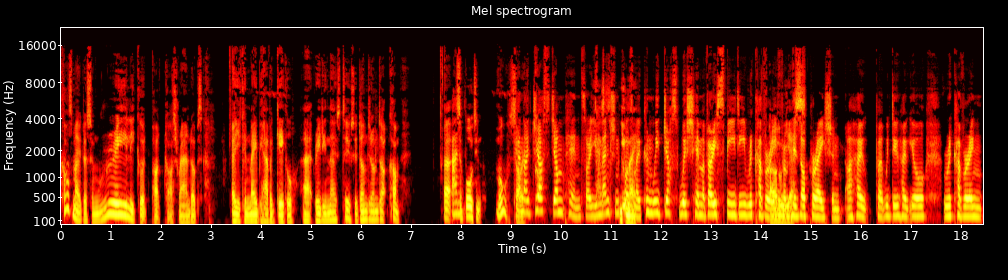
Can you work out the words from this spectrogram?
Cosmo does some really good podcast roundups. Uh, you can maybe have a giggle uh, reading those too. So dumdydum.com. Uh, And- supporting. Oh, sorry. Can I just jump in? Sorry, you Yes, mentioned Cosmo. may. Can we just wish him a very speedy recovery Oh, from yes. his operation? I hope, but we do hope you're recovering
